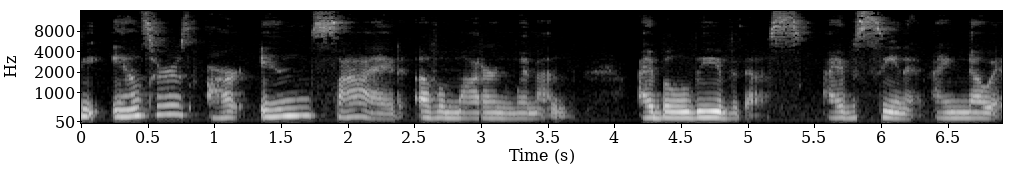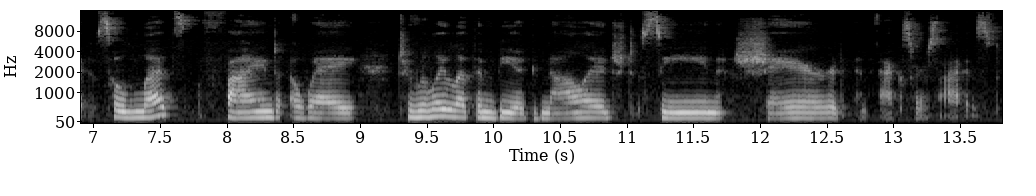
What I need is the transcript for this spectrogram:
The answers are inside of a modern woman. I believe this. I've seen it. I know it. So let's find a way to really let them be acknowledged, seen, shared, and exercised.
